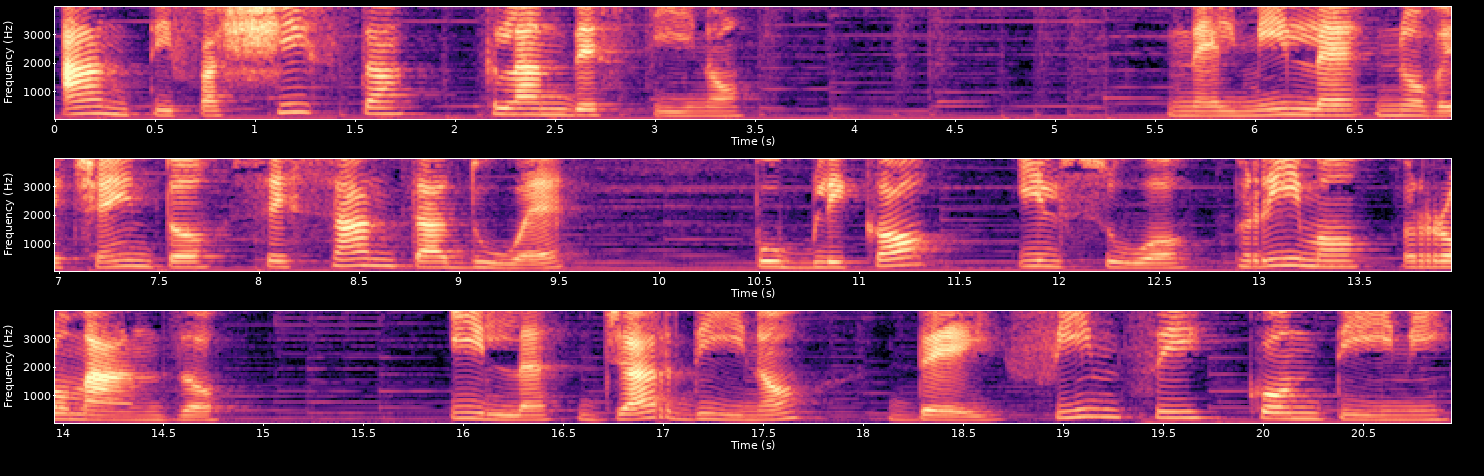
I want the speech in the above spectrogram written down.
antifascista clandestino. Nel 1962 pubblicò il suo primo romanzo, Il giardino dei Finzi Contini.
